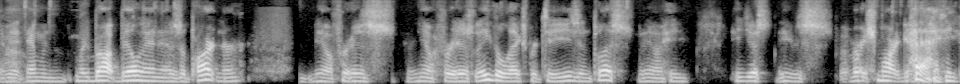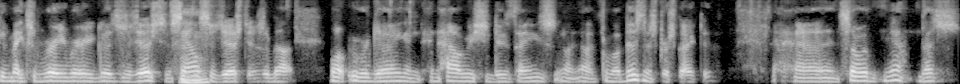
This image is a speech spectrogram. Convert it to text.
I mean, and when we brought Bill in as a partner, you know, for his you know for his legal expertise, and plus you know he he just he was a very smart guy. He could make some very very good suggestions, sound mm-hmm. suggestions about what we were doing and, and how we should do things you know, from a business perspective. And so yeah, that's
